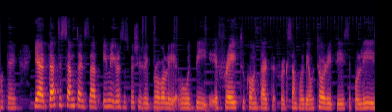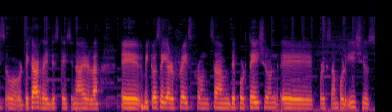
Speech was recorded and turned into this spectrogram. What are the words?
Okay, yeah, that is sometimes that immigrants, especially, probably would be afraid to contact, for example, the authorities, the police, or the Garda in this case in Ireland, uh, mm-hmm. because they are afraid from some deportation, uh, for example, issues.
